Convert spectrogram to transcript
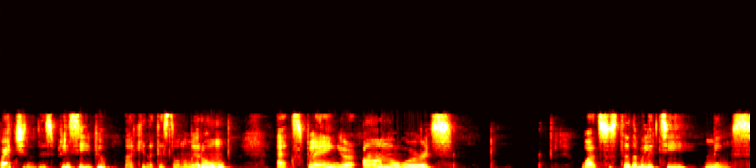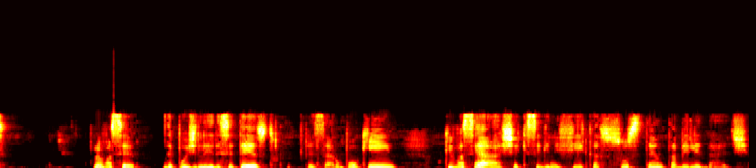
Partindo desse princípio, aqui na questão número 1, um, Explain your own words what sustainability means. Para você, depois de ler esse texto, pensar um pouquinho, o que você acha que significa sustentabilidade?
